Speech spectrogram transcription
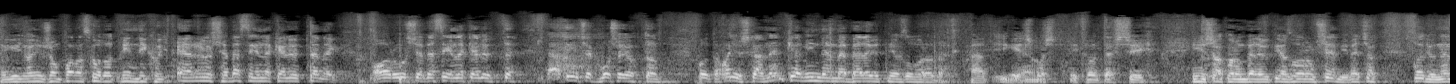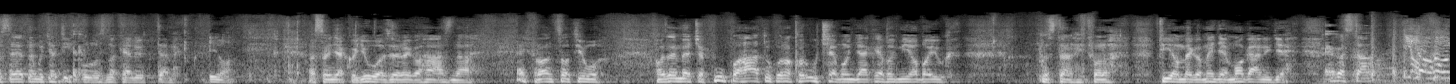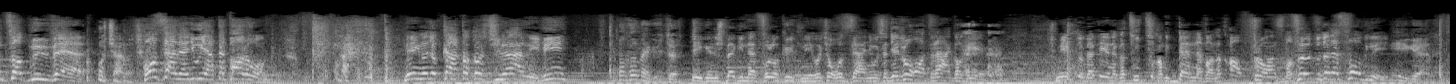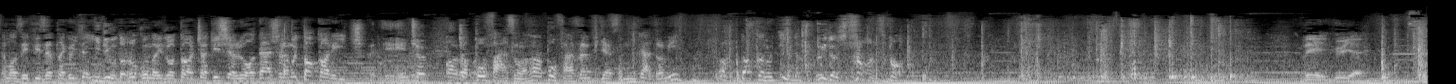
Szegény anyusom panaszkodott mindig, hogy erről se beszélnek előtte, meg arról se beszélnek előtte. Hát én csak mosolyogtam. Mondtam, anyuskám, nem kell mindenbe beleütni az orrodat. Hát igen. És most itt van tessék. Én is akarom beleütni az orrom semmibe, csak nagyon nem szeretem, hogyha titkoloznak előttem. Ja. Azt mondják, hogy jó az öreg a háznál. Egy francot jó. Ha az ember csak pupa hátukon, akkor úgysem mondják el, hogy mi a bajuk. Aztán itt van a fiam meg a megyen magánügye. Meg aztán... Ja, francot művel! Bocsánat. Hozzá ne nyúljál, te barom! Még nagyobb kárt akarsz csinálni, mi? Maga megütött. Igen, és megint meg fogok ütni, hogyha hozzányúlsz, hogy egy rohadt drága gép. És még többet érnek a cuccok, amik benne vannak. A francba, föl tudod ezt fogni? Igen. Nem azért fizetlek, hogy te idióta rokonaidról tartsál kis előadást, hanem hogy takaríts. Én csak arra... Csak pofázol, ha pofázol, nem figyelsz a munkádra, mi? Takarodj innen a büdös francba! Vég, hülye.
